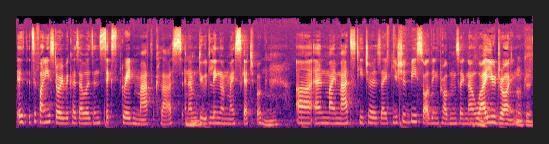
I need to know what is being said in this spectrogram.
it, it's a funny story because I was in sixth grade math class and mm-hmm. I'm doodling on my sketchbook. Mm-hmm. Uh, and my maths teacher is like, "You should be solving problems like now. Why are you drawing?" Okay.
